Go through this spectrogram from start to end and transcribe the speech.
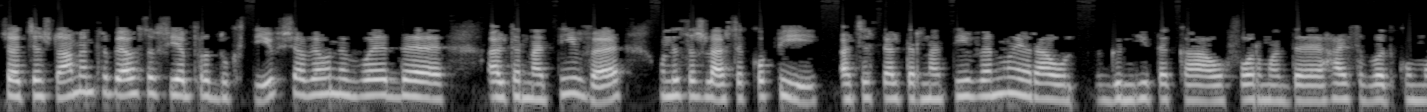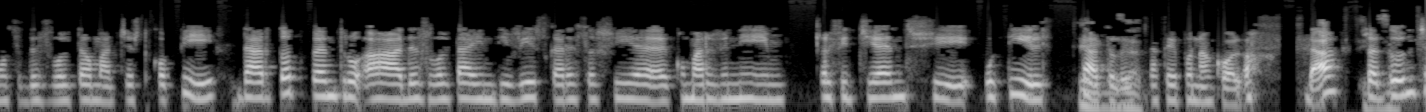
și acești oameni trebuiau să fie productivi și aveau nevoie de alternative unde să-și lase copiii. Aceste alternative nu erau gândite ca o formă de hai să văd cum o să dezvoltăm acești copii, dar tot pentru a dezvolta indivizi care să fie, cum ar veni, eficient și util statului, exact. dacă e până acolo. Da? Exact. Și atunci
